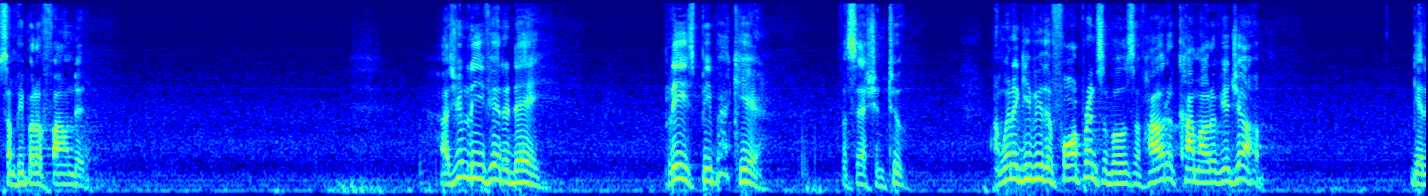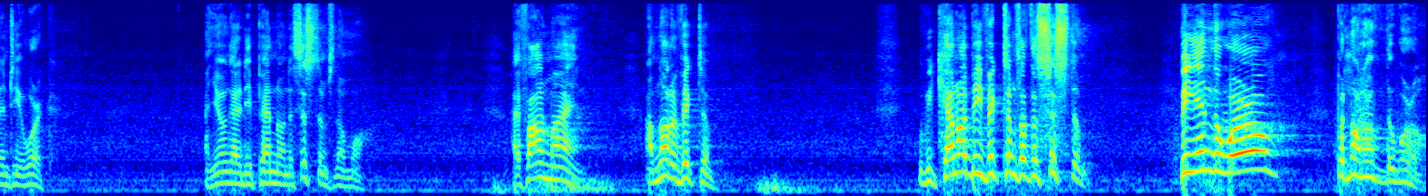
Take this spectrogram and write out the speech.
Some people have found it. As you leave here today, please be back here for session two. I'm going to give you the four principles of how to come out of your job, get into your work. And you don't got to depend on the systems no more. I found mine. I'm not a victim. We cannot be victims of the system. Be in the world, but not of the world.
